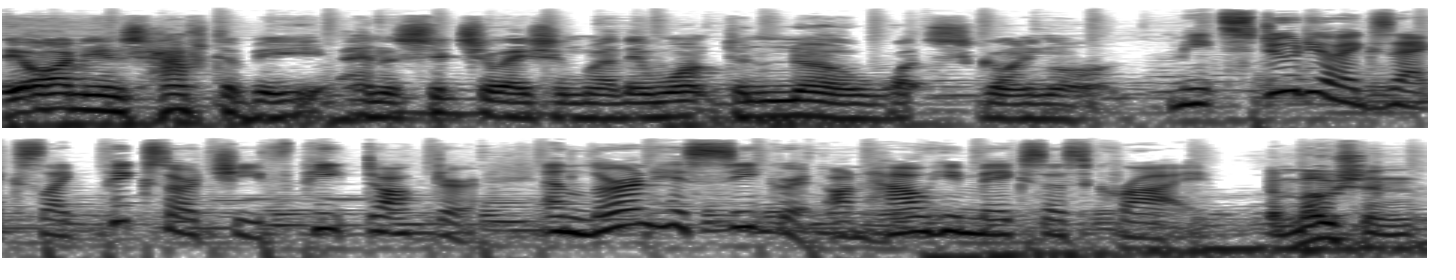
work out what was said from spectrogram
The audience have to be in a situation where they want to know what's going on. Meet studio execs like Pixar chief Pete Docter and learn his secret on how he makes us cry. Emotion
